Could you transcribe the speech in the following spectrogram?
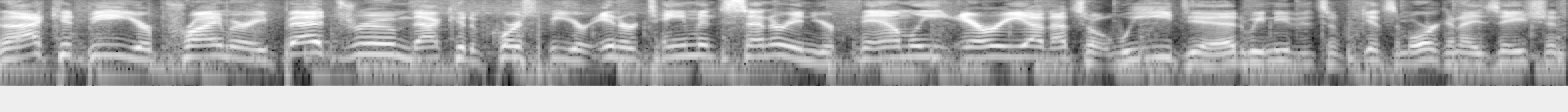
Now, that could be your primary bedroom. That could, of course, be your entertainment center in your family area. That's what we did. We needed to get some organization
